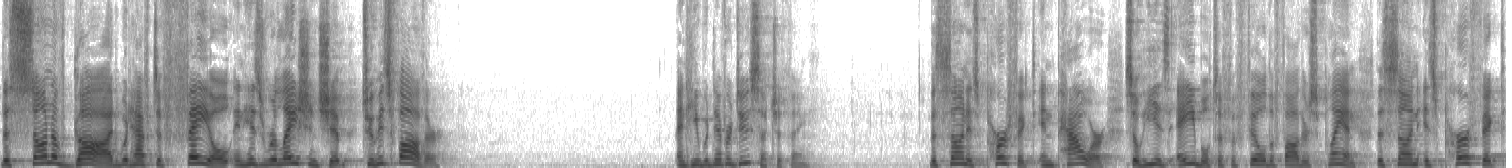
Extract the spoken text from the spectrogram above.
the Son of God would have to fail in his relationship to his Father. And he would never do such a thing. The Son is perfect in power, so he is able to fulfill the Father's plan. The Son is perfect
